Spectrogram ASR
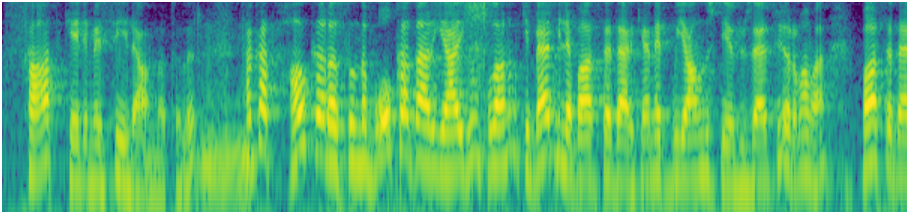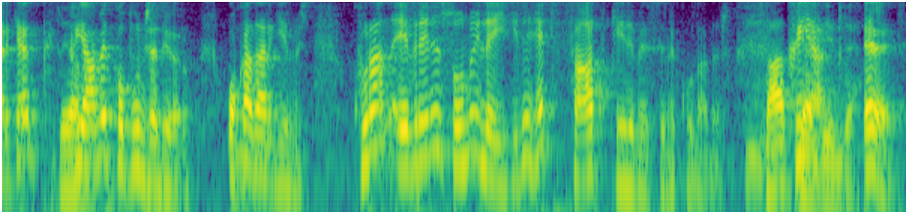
saat kelimesiyle anlatılır. Fakat halk arasında bu o kadar yaygın kullanım ki ben bile bahsederken hep bu yanlış diye düzeltiyorum ama bahsederken kı- Kıyamet. kıyamet kopunca diyorum. O kadar girmiş. Kur'an evrenin sonuyla ilgili hep saat kelimesini kullanır. Saat Kıya- geldiğinde. Evet.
